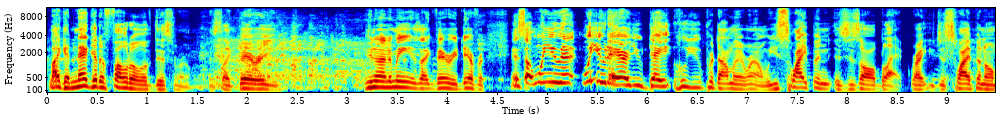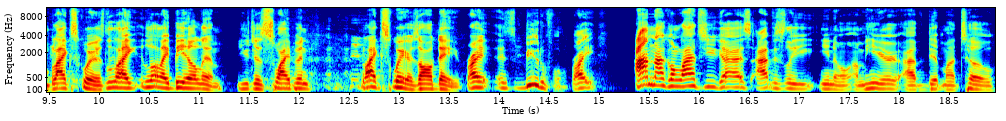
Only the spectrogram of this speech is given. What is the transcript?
like a negative photo of this room. It's like very, you know what I mean? It's like very different. And so when you when you there, you date who you predominantly around. When you swiping, it's just all black, right? You just swiping on black squares, look like look like BLM. You just swiping black squares all day, right? It's beautiful, right? I'm not gonna lie to you guys. Obviously, you know, I'm here. I've dipped my toe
